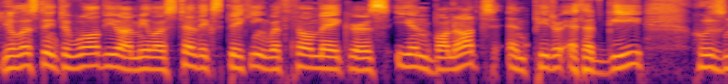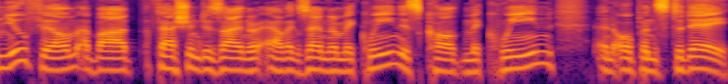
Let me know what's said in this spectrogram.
You're listening to Worldview. I'm Milo Stehlik speaking with filmmakers Ian Bonhôte and Peter Ettedgui, whose new film about fashion designer Alexander McQueen is called McQueen and opens today.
